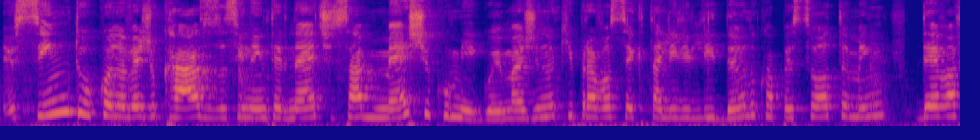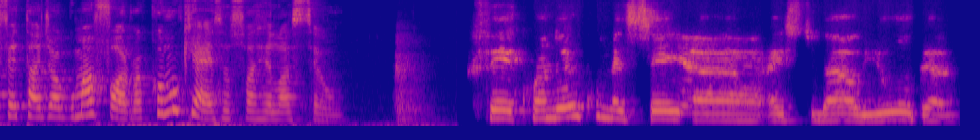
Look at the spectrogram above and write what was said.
eu sinto quando eu vejo casos assim na internet, sabe, mexe comigo. Eu imagino que para você que tá ali lidando com a pessoa também deva afetar de alguma forma. Como que é essa sua relação? Fê, quando eu comecei a, a, estudar o yoga,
